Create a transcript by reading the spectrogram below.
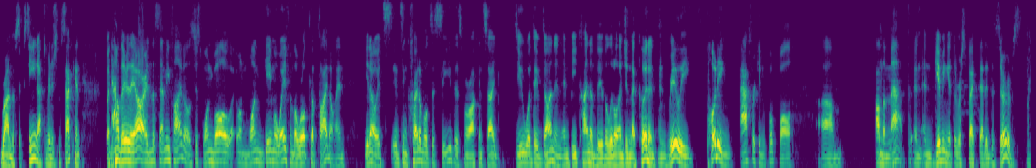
round of 16 after finishing second. But now there they are in the semifinals, just one ball on one game away from the World Cup final. And you know, it's it's incredible to see this Moroccan side do what they've done and, and be kind of the, the little engine that could and, and really putting African football um, on the map and, and giving it the respect that it deserves. Mm.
